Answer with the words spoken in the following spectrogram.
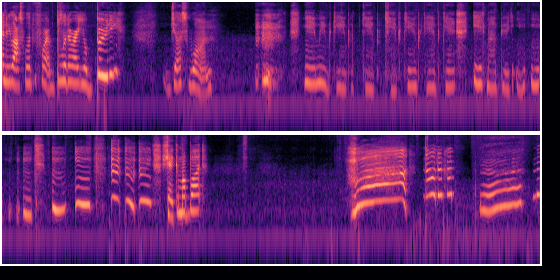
Any last words before I obliterate your booty? Just one. Is my booty shaking my butt? Ah! No,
